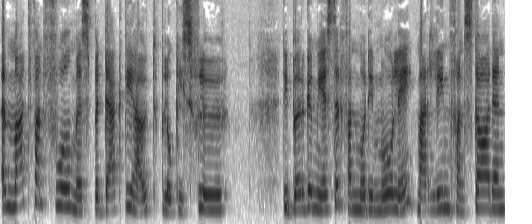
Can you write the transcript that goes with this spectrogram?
'n Mat van voelmis bedek die houtblokkies vloer. Die burgemeester van Modimolle, Marlene van Staden,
